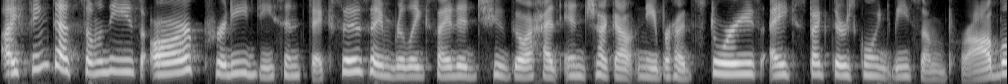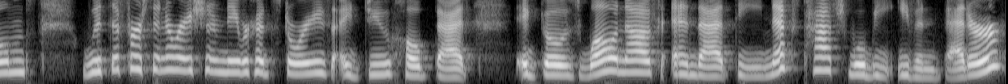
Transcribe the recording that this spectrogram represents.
I think that some of these are pretty decent fixes. I'm really excited to go ahead and check out Neighborhood Stories. I expect there's going to be some problems with the first iteration of Neighborhood Stories. I do hope that it goes well enough and that the next patch will be even better.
